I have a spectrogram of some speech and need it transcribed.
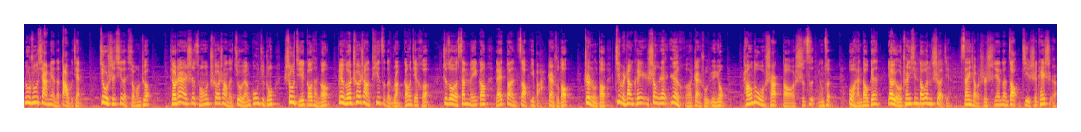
露出下面的大物件——旧时期的消防车。挑战是从车上的救援工具中收集高碳钢，并和车上梯子的软钢结合，制作三枚钢来锻造一把战术刀。这种刀基本上可以胜任任何战术运用。长度十二到十四英寸，不含刀根，要有穿心刀根的设计。三小时时间锻造，计时开始。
